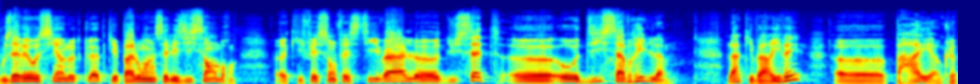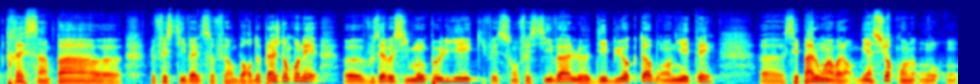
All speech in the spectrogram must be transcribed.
Vous avez aussi un autre club qui est pas loin, c'est les Isambres, euh, qui fait son festival euh, du 7 euh, au 10 avril. Là, qui va arriver. Euh, pareil, un club très sympa. euh, le festival se fait en bord de plage. Donc on est. euh, vous avez aussi Montpellier qui fait son festival euh, début octobre. On y était. Euh, c'est pas loin. Voilà. Bien sûr qu'on on, on-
